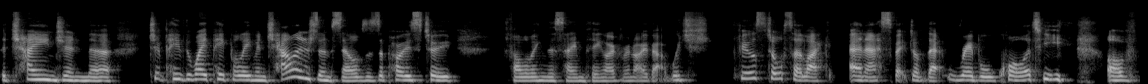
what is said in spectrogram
the change and the to the way people even challenge themselves as opposed to following the same thing over and over which feels to also like an aspect of that rebel quality of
